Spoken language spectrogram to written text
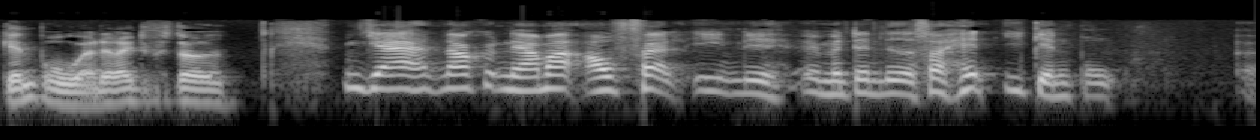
genbrug. Er det rigtigt forstået? Ja, nok nærmere affald egentlig, øh, men den leder så hen i genbrug. Øh,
